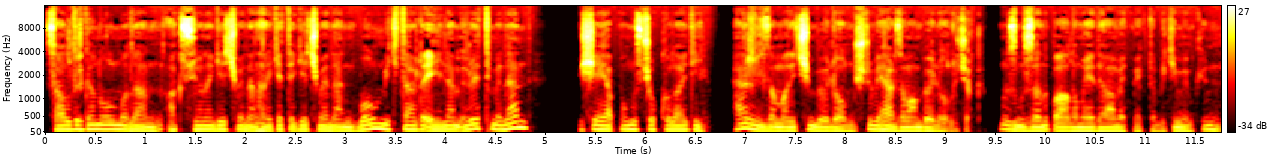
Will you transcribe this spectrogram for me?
Saldırgan olmadan, aksiyona geçmeden, harekete geçmeden, bol miktarda eylem üretmeden bir şey yapmamız çok kolay değil. Her zaman için böyle olmuştu ve her zaman böyle olacak. Mızmızlanıp ağlamaya devam etmek tabii ki mümkün.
